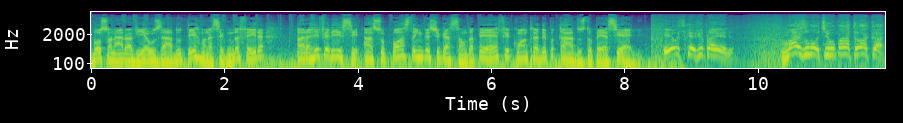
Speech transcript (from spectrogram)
Bolsonaro havia usado o termo na segunda-feira para referir-se à suposta investigação da PF contra deputados do PSL. Eu escrevi para ele. Mais um motivo para a troca.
